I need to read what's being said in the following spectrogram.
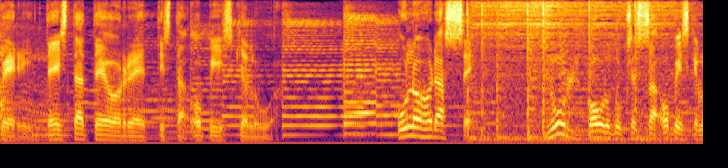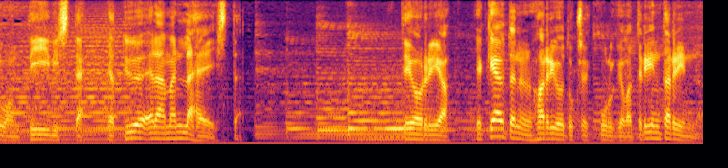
Perinteistä teoreettista opiskelua. Unohda se. Nord-koulutuksessa opiskelu on tiivistä ja työelämän läheistä. Teoria ja käytännön harjoitukset kulkevat rinta rinnan.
